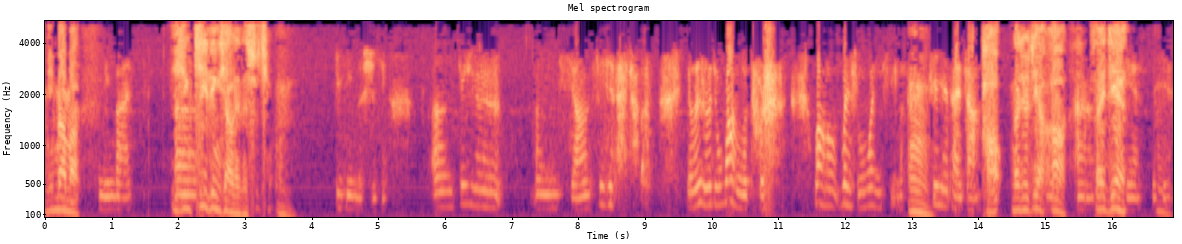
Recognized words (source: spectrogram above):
明白吗？明白。已经既定下来的事情，嗯。既定的事情，嗯，就是嗯，行，谢谢台长。有的时候就忘了，突然 忘了问什么问题了。嗯谢谢台长。好，那就这样啊，嗯，再见。再见，再见。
